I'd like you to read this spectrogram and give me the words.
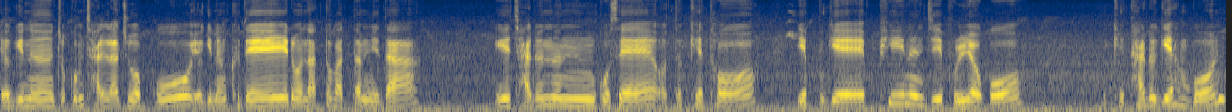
여기는 조금 잘라주었고 여기는 그대로 놔둬봤답니다. 이게 자르는 곳에 어떻게 더 예쁘게 피는지 보려고 이렇게 다르게 한번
